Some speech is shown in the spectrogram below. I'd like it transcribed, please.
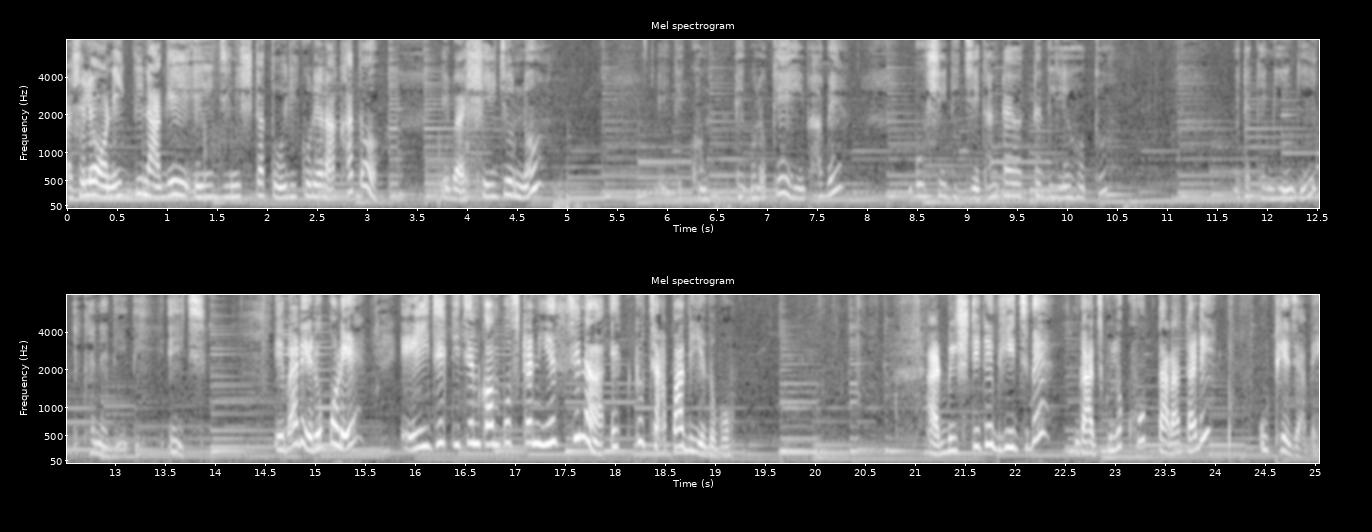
আসলে অনেক দিন আগে এই জিনিসটা তৈরি করে রাখা তো। এবার সেই জন্য এই দেখুন, এগুলোকে এইভাবে বসিয়ে দিচ্ছি। এখানটায় একটা দিলে হতো। নিয়ে গিয়ে এখানে দিয়ে দিই, এই যে। এবার এর উপরে এই যে কিচেন কম্পোস্টটা নিয়ে এসছি না, একটু চাপা দিয়ে দেবো। আর বৃষ্টিতে ভিজবে, গাছগুলো খুব তাড়াতাড়ি উঠে যাবে।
